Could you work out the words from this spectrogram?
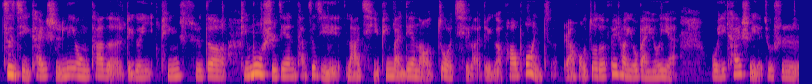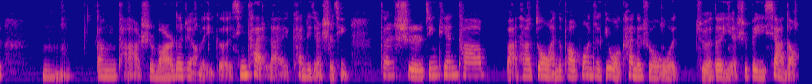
自己开始利用他的这个平时的屏幕时间，他自己拿起平板电脑做起了这个 PowerPoint，然后做的非常有板有眼。我一开始也就是，嗯。当他是玩的这样的一个心态来看这件事情。但是今天他把他做完的 PowerPoint 给我看的时候，我觉得也是被吓到，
